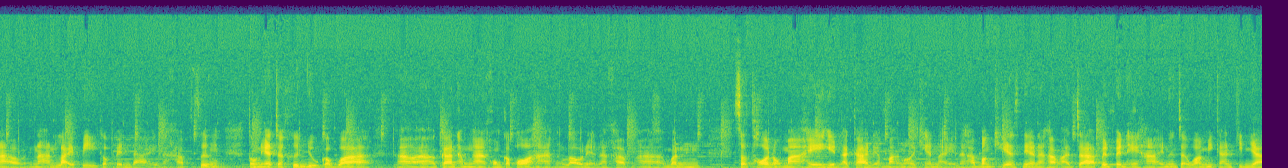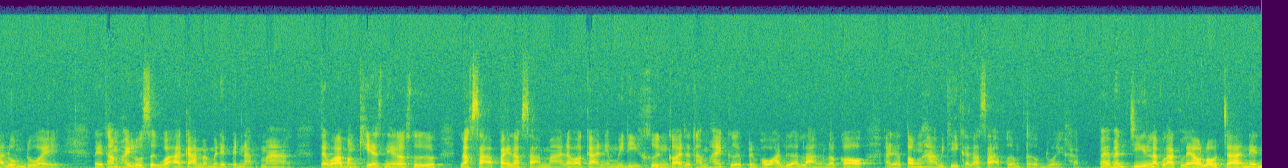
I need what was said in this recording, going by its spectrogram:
นานนานหลายปีก็เป็นได้นะครับ ซึ่งตรงนี้จะขึ้นอยู่กับว่าการทำงานของกระเพาะอาหารของเราเนี่ยนะครับมันสะท้อนออกมาให้เห็นอาการเนี่ยมากน้อยแค่ไหนนะครับบางเคสเนี่ยนะครับอาจจะเป็นเป็นหายหายเนื่องจากว่ามีการกินยาร่วมด้วยเลยทำให้รู้สึกว่าอาการมันไม่ได้เป็นหนักมาก แต่ว่าบางเคสเนี่ยก็คือรักษาไปรักษามาแล้วอาการยังไม่ดีขึ้น ก็อาจจะทำให้เกิดเป็นภาวะเรื้อรัง แล้วก็อาจจะต้องหาวิธีการรักษาเพิ่มเติมด้วยครับแพทย์แผนจีนหลักๆ แล้วเราจะเน้น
